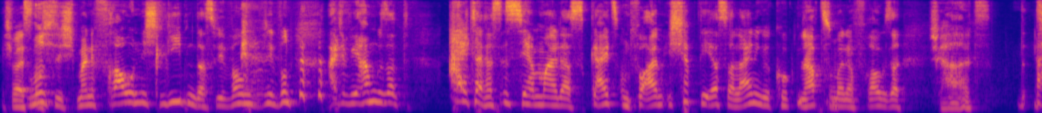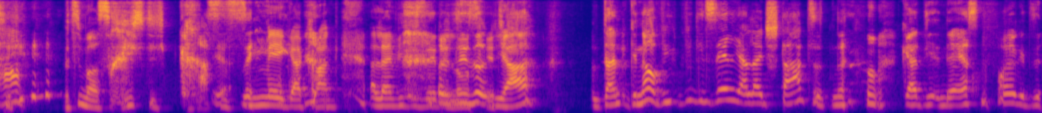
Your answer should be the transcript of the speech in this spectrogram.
ich weiß Muss nicht. ich. Meine Frau und ich lieben das. Wir wohnen, wir wohnen. Alter, wir haben gesagt, Alter, das ist ja mal das Geilste. Und vor allem, ich habe die erst alleine geguckt und habe zu meiner Frau gesagt, Schatz, willst du mal was richtig krasses sehen? Mega krank. Allein wie die Serie Und sie so, losgeht. ja. Und dann, genau, wie, wie die Serie allein startet, ne? Gerade in der ersten Folge. die-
